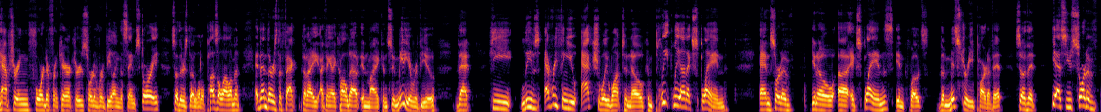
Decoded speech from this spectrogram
capturing four different characters, sort of revealing the same story. So there's the little puzzle element. And then there's the fact that I, I think I called out in my consume media review that he leaves everything you actually want to know completely unexplained and sort of, you know, uh, explains in quotes the mystery part of it so that yes, you sort of,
